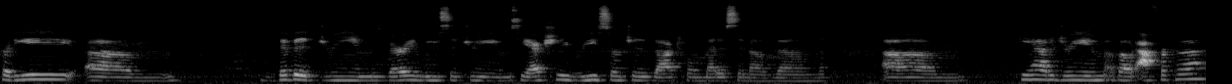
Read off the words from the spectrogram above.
pretty um, vivid dreams, very lucid dreams. He actually researches the actual medicine of them. Um, he had a dream about Africa.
